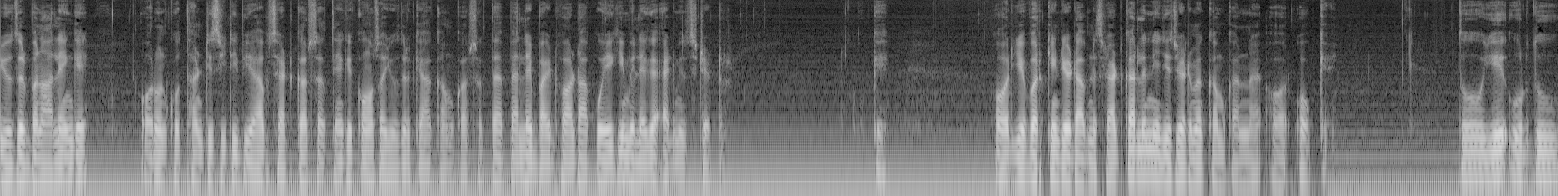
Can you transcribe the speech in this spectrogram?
यूज़र बना लेंगे। और उनको ऑथेंटिसिटी भी आप सेट कर सकते हैं कि कौन सा यूज़र क्या काम कर सकता है। पहले बाई डिफ़ॉल्ट आपको एक ही मिलेगा एडमिनिस्ट्रेटर ओके और ये वर्किंग डेट आपने सेलेक्ट कर लेनी है, जिस डेट में कम करना है, और ओके तो ये उर्दू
